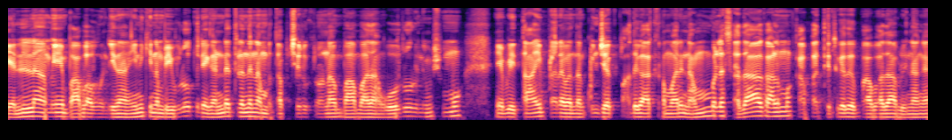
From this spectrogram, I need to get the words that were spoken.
எல்லாமே பாபா ஒண்டி தான். இன்றைக்கி நம்ம இவ்வளோ பெரிய கண்டத்துலேருந்து நம்ம தப்பிச்சிருக்கிறோன்னா பாபா தான் ஒரு ஒரு நிமிஷமும் எப்படி தாய் பறவை வந்த குஞ்சை பாதுகாக்கிற மாதிரி நம்மளை சதா காலமும் காப்பாற்றிருக்கிறது பாபா தான் அப்படின்னாங்க.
